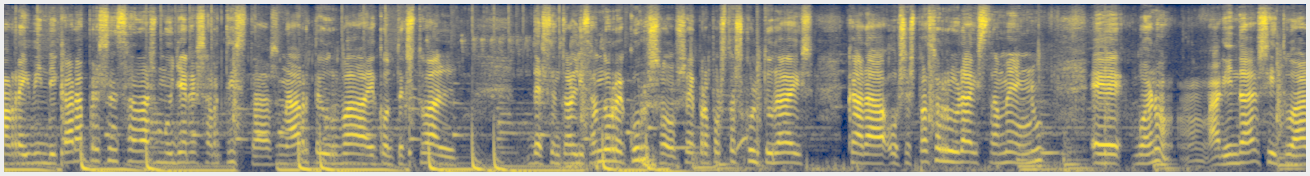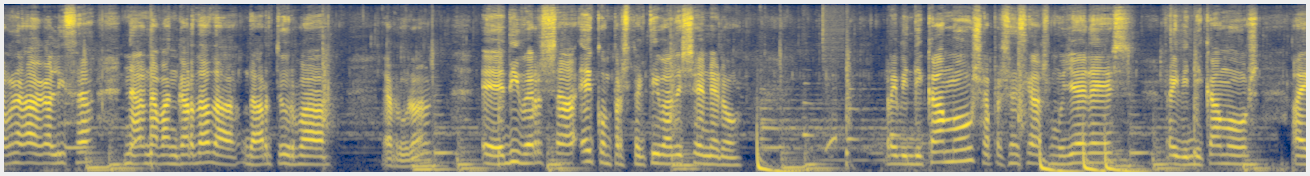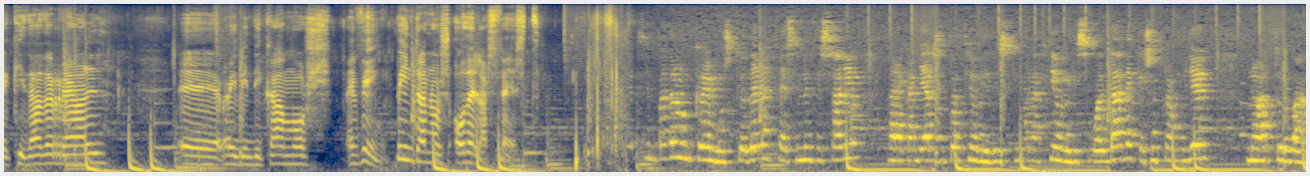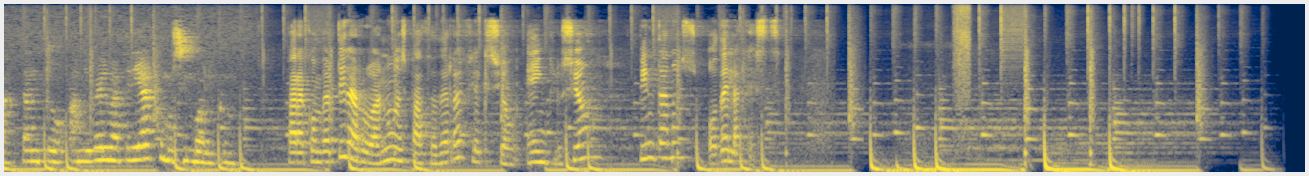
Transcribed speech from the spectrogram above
para reivindicar a presenza das mulleres artistas na arte urbá e contextual, descentralizando recursos e propostas culturais cara aos espazos rurais tamén, non? E, bueno, aguinda situar a Galiza na, na vanguarda da, da arte urbá e rural, e diversa e con perspectiva de xénero. Reivindicamos a presencia das mulleres, reivindicamos a equidade real, eh, reivindicamos, en fin, píntanos o delas fest. Sin Padrón cremos que o delas fest é necesario para cambiar a situación de discriminación e desigualdade que sufre a muller no acto urbano, tanto a nivel material como simbólico. Para convertir a rúa nun espazo de reflexión e inclusión, píntanos o Dela Fest.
